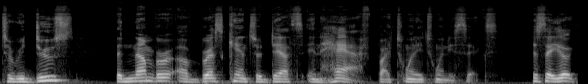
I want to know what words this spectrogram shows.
to reduce the number of breast cancer deaths in half by 2026. To say, look,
